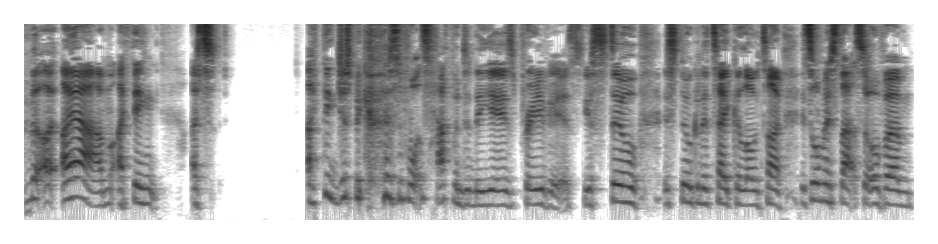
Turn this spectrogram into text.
no I, I am. I think I, I think just because of what's happened in the years previous, you're still it's still going to take a long time. It's almost that sort of um,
